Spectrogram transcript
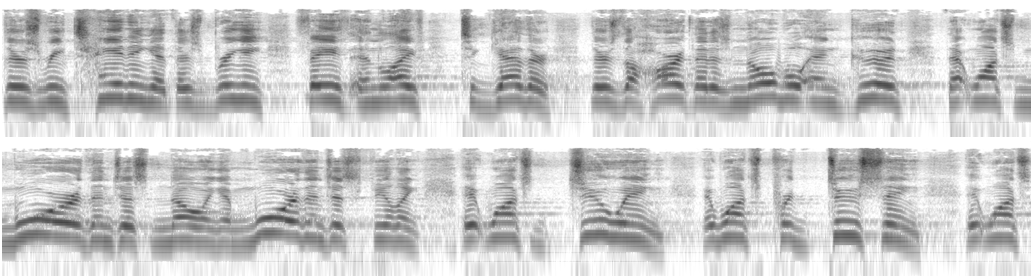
There's retaining it. There's bringing faith and life together. There's the heart that is noble and good that wants more than just knowing and more than just feeling. It wants doing. It wants producing. It wants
